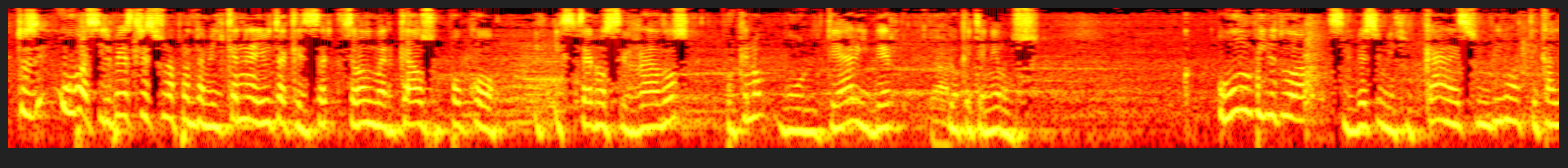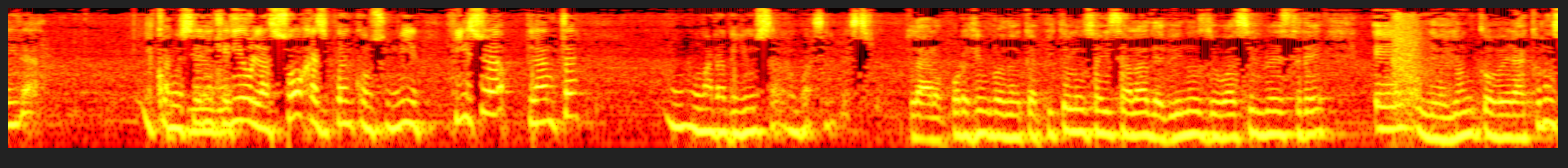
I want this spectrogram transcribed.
Entonces, uva silvestre es una planta mexicana y ahorita que están los mercados un poco externos cerrados, ¿por qué no voltear y ver Claro. lo que tenemos? Un vino de uva silvestre mexicana es un vino de calidad. Y como decía el ingeniero, las hojas se pueden consumir. Fin, es una planta maravillosa, la uva silvestre. Claro, por ejemplo, en el capítulo 6 habla de vinos de uva silvestre en Neolunco, Veracruz.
